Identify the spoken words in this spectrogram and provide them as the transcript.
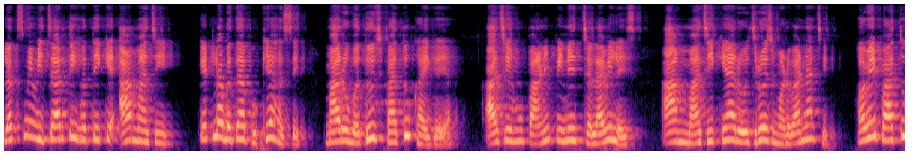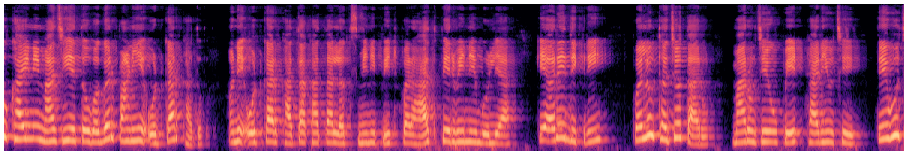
લક્ષ્મી વિચારતી હતી કે આ માજી કેટલા બધા ભૂખ્યા હશે. મારું બધું જ ભાતું ખાઈ ગયા. આજે હું પાણી પીને જ ચલાવી લઈશ. આમ માજી ક્યાં રોજ રોજ મળવાના છે? હવે ભાતું ખાઈને માજીએ તો વગર પાણીએ ઓટકાર ખાધો અને ઓટકાર ખાતા ખાતા લક્ષ્મીની પીઠ પર હાથ ફેરવીને બોલ્યા, કે અરે દીકરી, ભલું થજો તારું. મારું જેવું પેટ ઠાર્યું છે, તેવું જ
